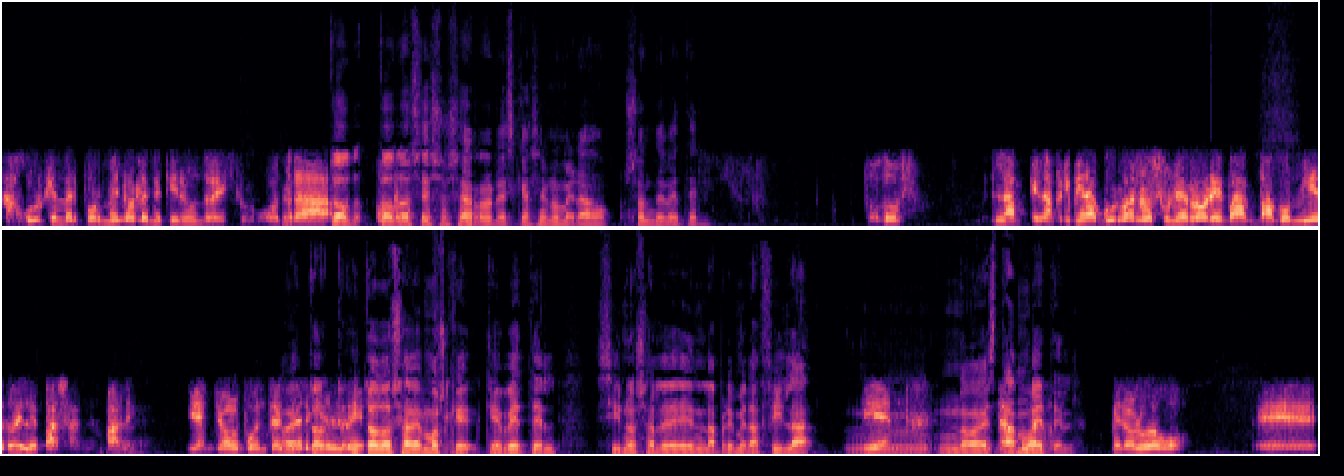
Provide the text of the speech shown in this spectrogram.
a Hulkenberg por menos le metieron un drive-thru. Pero Otra, todo- otra- ¿Todos esos errores que has enumerado son de Vettel? Todos. La, primera curva no es un error, eh, va, va con miedo y le pasan. Vale. Bien, yo lo puedo entender. ver, to- que él y todos sabemos que, que Vettel, si no sale en la primera fila, mm, Bien. no es tan acuerdo. Vettel. Pero luego, eh,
